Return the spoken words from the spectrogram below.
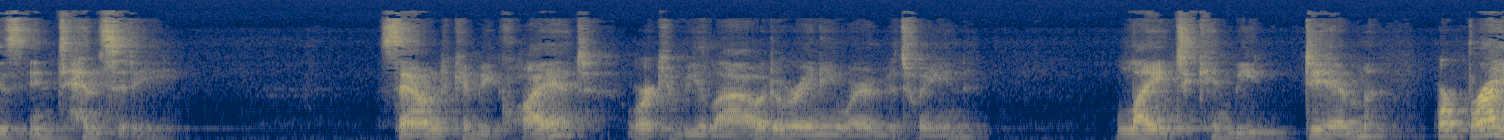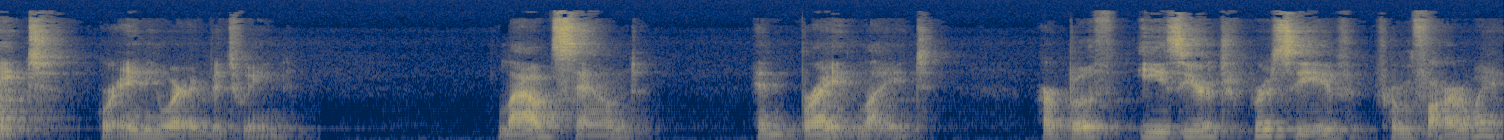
is intensity. Sound can be quiet, or it can be loud, or anywhere in between. Light can be dim or bright, or anywhere in between. Loud sound and bright light are both easier to perceive from far away.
